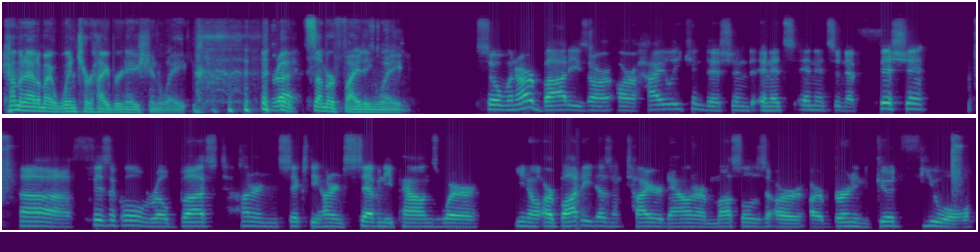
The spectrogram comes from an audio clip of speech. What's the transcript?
coming out of my winter hibernation weight, right? Summer fighting weight. So when our bodies are are highly conditioned and it's and it's an efficient, uh, physical, robust, 160, 170 pounds, where you know our body doesn't tire down, our muscles are are burning good fuel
